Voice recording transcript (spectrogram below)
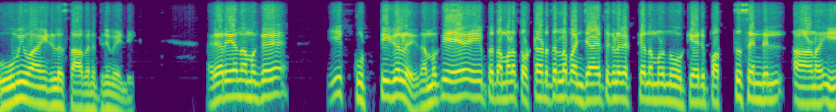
ഭൂമി വാങ്ങിയിട്ടുള്ള സ്ഥാപനത്തിന് വേണ്ടി. അതിലറിയാം നമുക്ക് ഈ കുട്ടികൾ നമുക്ക് ഇപ്പം നമ്മളെ തൊട്ടടുത്തുള്ള പഞ്ചായത്തുകളിലൊക്കെ നമ്മൾ നോക്കിയാൽ പത്ത് സെന്റിൽ ആണ് ഈ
